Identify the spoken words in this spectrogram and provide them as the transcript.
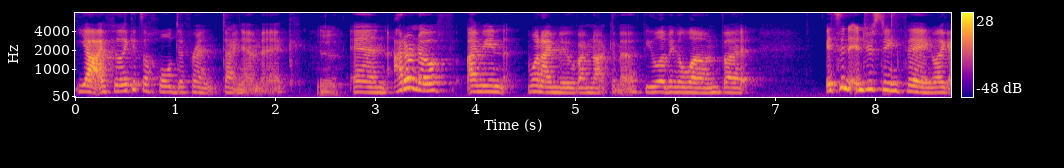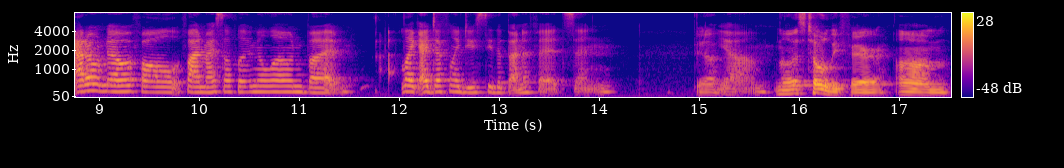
Yeah, I feel like it's a whole different dynamic. Yeah. And I don't know if, I mean, when I move, I'm not going to be living alone, but it's an interesting thing. Like, I don't know if I'll find myself living alone, but like, I definitely do see the benefits. And Yeah. yeah. No, that's totally fair. Um,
